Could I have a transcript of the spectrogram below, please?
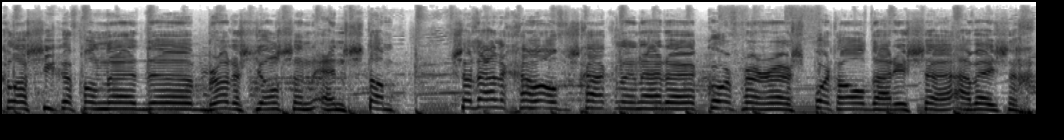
Disco-klassieker van uh, de Brothers Johnson en Stamp. Zo dadelijk gaan we overschakelen naar de Corver Sporthal. Daar is aanwezig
